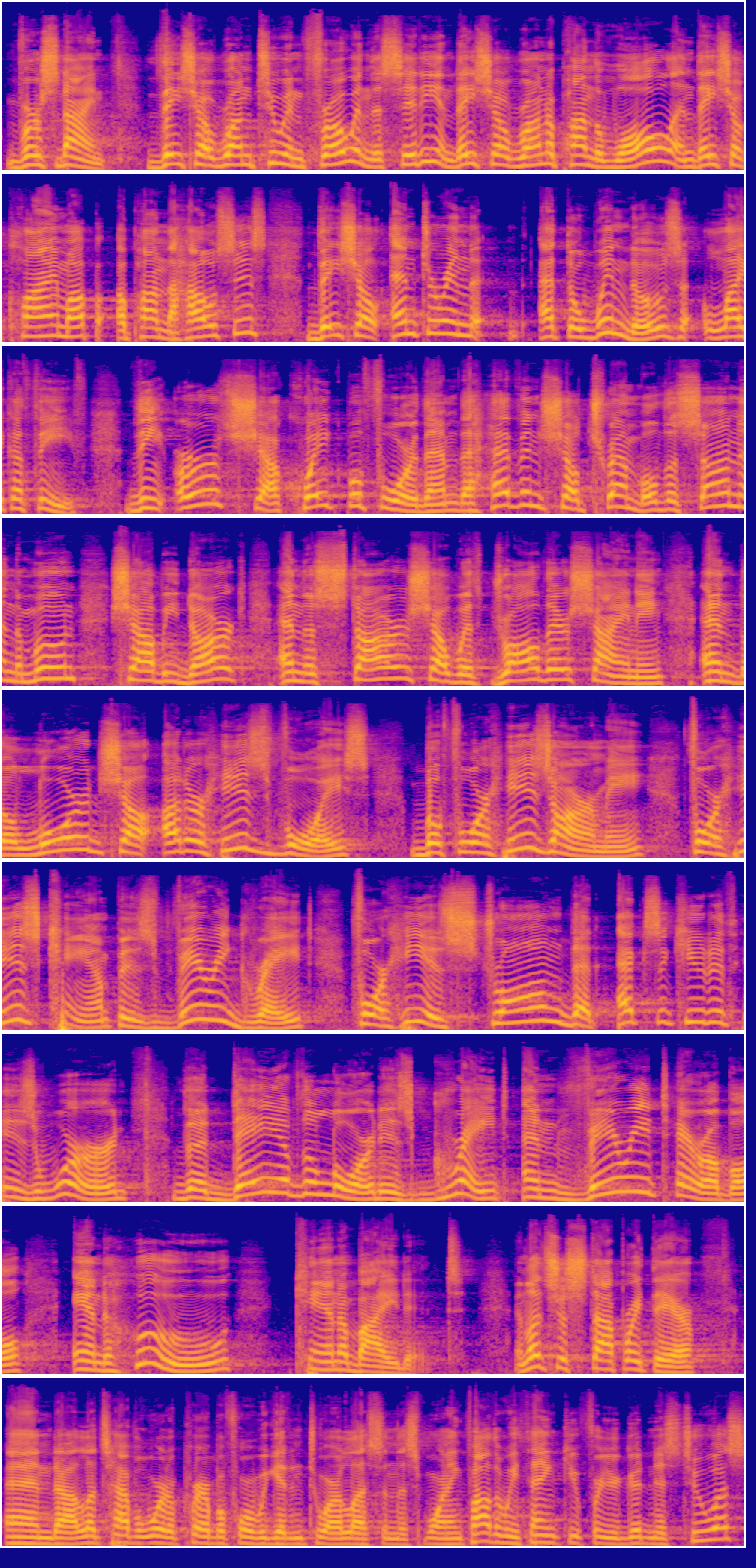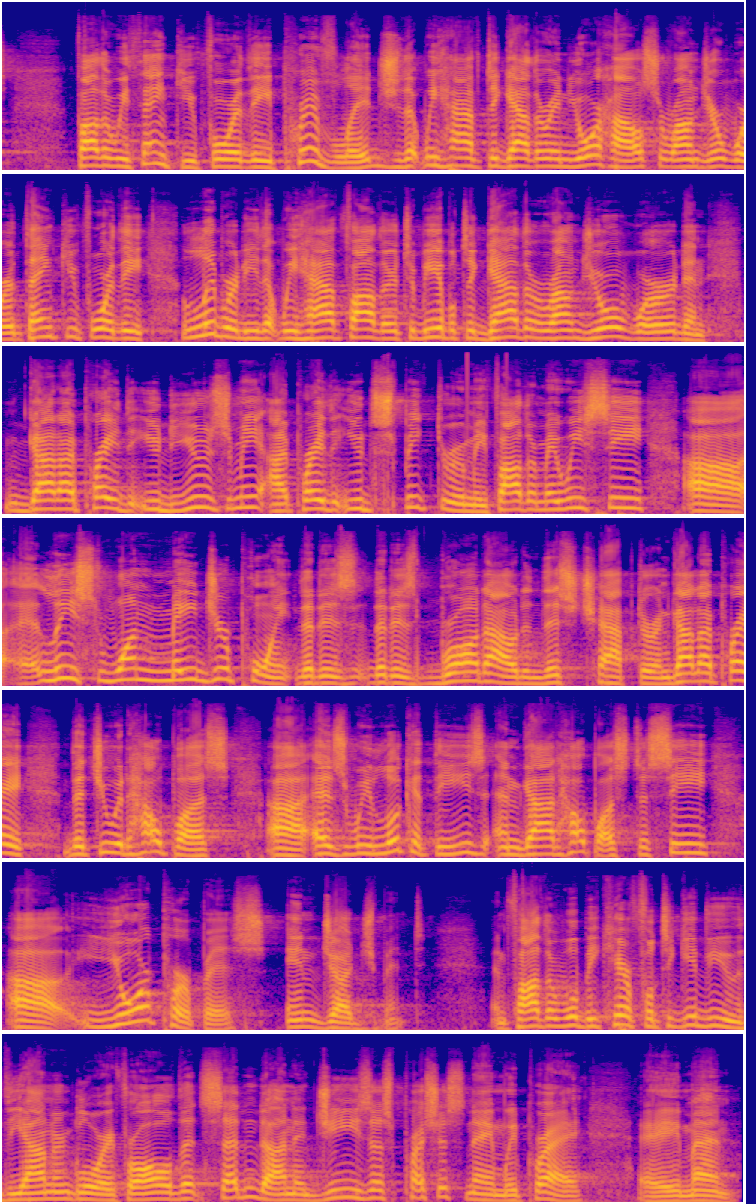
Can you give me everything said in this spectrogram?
Verse 9 They shall run to and fro in the city, and they shall run upon the wall, and they shall climb up upon the houses. They shall enter in the, at the windows like a thief. The earth shall quake before them, the heavens shall tremble, the sun and the moon shall be dark, and the stars shall withdraw their shining, and the Lord shall utter his voice before his army, for his camp is very great, for he is strong that executeth his word. The day of the Lord is great and very terrible, and who can abide it? And let's just stop right there and uh, let's have a word of prayer before we get into our lesson this morning. Father, we thank you for your goodness to us. Father, we thank you for the privilege that we have to gather in your house around your word. Thank you for the liberty that we have, Father, to be able to gather around your word. And God, I pray that you'd use me. I pray that you'd speak through me. Father, may we see uh, at least one major point that is, that is brought out in this chapter. And God, I pray that you would help us uh, as we look at these, and God, help us to see uh, your purpose in judgment. And Father, we'll be careful to give you the honor and glory for all that's said and done. In Jesus' precious name we pray. Amen.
